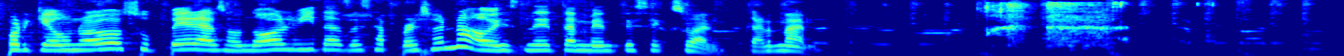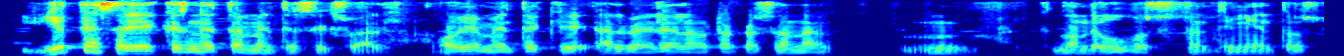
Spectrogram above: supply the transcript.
porque aún no superas o no olvidas de esa persona o es netamente sexual, carnal? Yo pensaría que es netamente sexual. Obviamente que al verle a la otra persona mm, donde hubo sus sentimientos,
